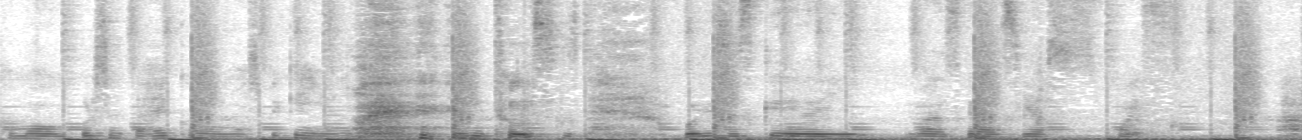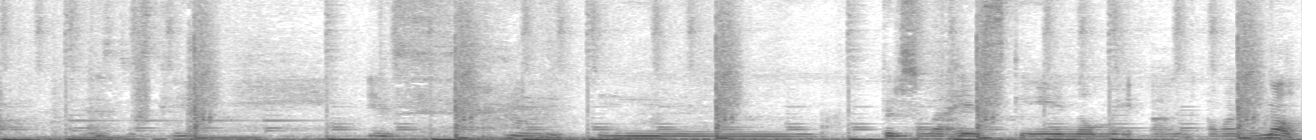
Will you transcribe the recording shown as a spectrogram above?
como un porcentaje como más pequeño, entonces por eso es que doy más gracias pues a estos que es mm, personajes que no me han abandonado.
